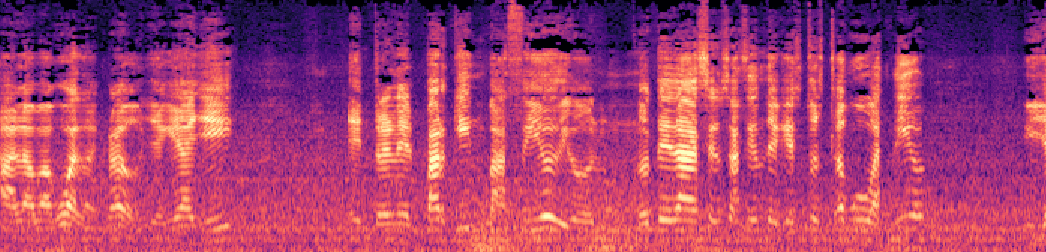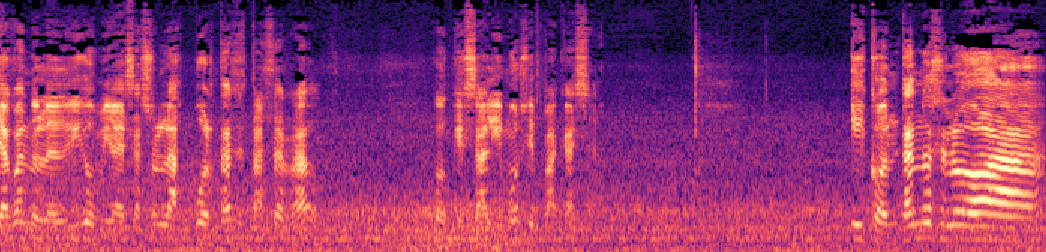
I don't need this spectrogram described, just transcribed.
a la vaguada. Claro, llegué allí, entré en el parking vacío, digo, ¿no te da sensación de que esto está muy vacío? Y ya cuando le digo, mira, esas son las puertas, está cerrado. Con que salimos y para casa. Y contándoselo a,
